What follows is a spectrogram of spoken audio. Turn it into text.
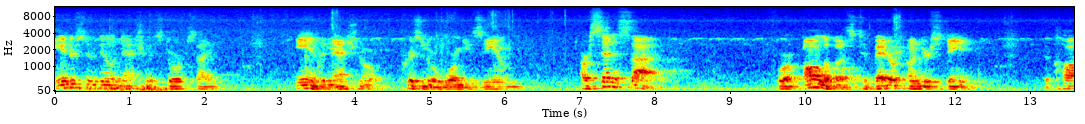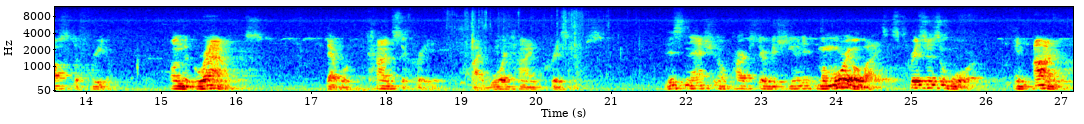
Andersonville National Historic Site and the National Prisoner of War Museum are set aside for all of us to better understand the cost of freedom on the grounds that were consecrated by wartime prisoners. This National Park Service unit memorializes prisoners of war and honors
